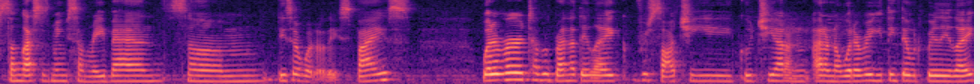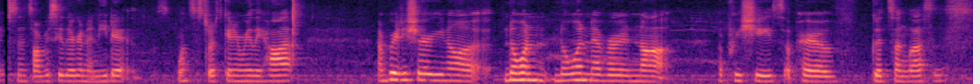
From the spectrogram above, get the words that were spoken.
sunglasses, maybe some Ray-Bans, some, these are, what are they, Spies? Whatever type of brand that they like, Versace, Gucci, I don't, I don't know, whatever you think they would really like, since obviously they're going to need it once it starts getting really hot. I'm pretty sure, you know, no one, no one ever not appreciates a pair of good sunglasses.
